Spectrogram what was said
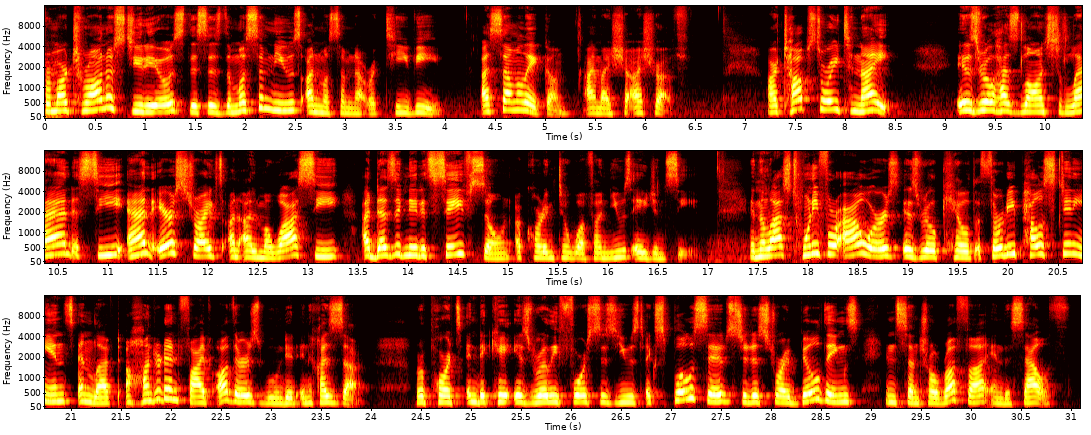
From our Toronto studios, this is the Muslim News on Muslim Network TV. Assalamu alaikum. I'm Aishah Ashraf. Our top story tonight Israel has launched land, sea, and airstrikes on Al Mawasi, a designated safe zone, according to Wafa news agency. In the last 24 hours, Israel killed 30 Palestinians and left 105 others wounded in Gaza. Reports indicate Israeli forces used explosives to destroy buildings in central Rafah in the south.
